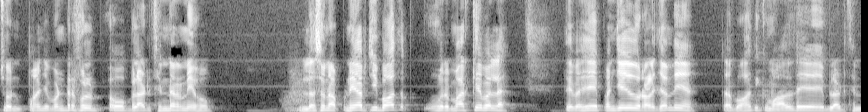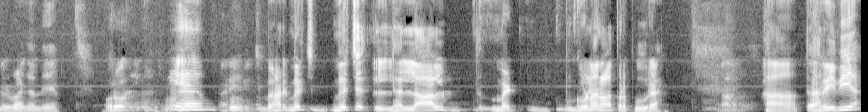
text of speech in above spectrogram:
ਚੋ ਪੰਜ ਵੰਡਰਫੁਲ ਉਹ ਬਲੱਡ ਥਿਨਰ ਨੇ ਉਹ। ਲਸਣ ਆਪਣੇ ਆਪ 'ਚ ਹੀ ਬਹੁਤ ਰਿਮਾਰਕੇਬਲ ਹੈ। ਤੇ ਵੈਸੇ ਪੰਜੇ ਜਦੋਂ ਰਲ ਜਾਂਦੇ ਆ, ਤਾਂ ਬਹੁਤ ਹੀ ਕਮਾਲ ਦੇ ਬਲੱਡ ਥਿਨਰ ਬਣ ਜਾਂਦੇ ਆ। ਔਰ ਉਹ ਇਹ ਹੈ, ਹਰ ਮਿਰਚ ਮਿਰਚ ਲ- ਲਾਲ ਮਿਰ- ਗੁਣਾਂ ਨਾਲ ਭਰਪੂਰ ਹੈ। ਹਾਂ, ਤੇ ਹਰੀ ਵੀ ਆ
